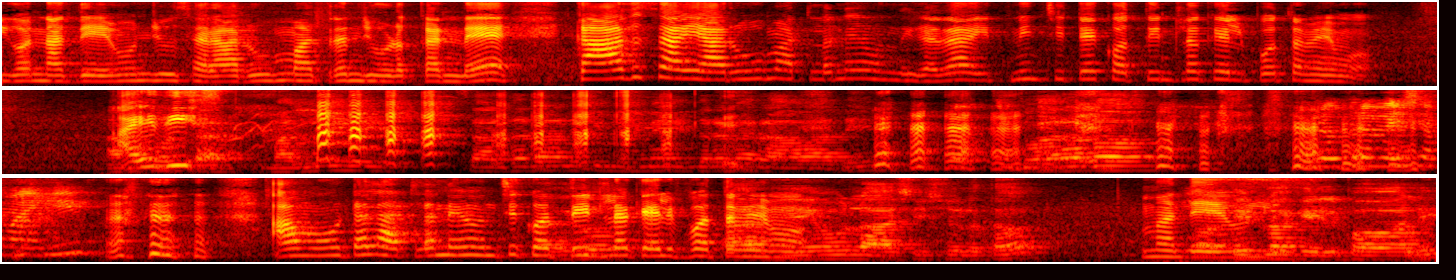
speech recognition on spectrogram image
ఇగో నా దేవుని చూసారు? ఆ రూమ్ మాత్రం చూడకండే. కాదు సాయి ఆ రూమ్ అట్లనే ఉంది కదా. ఇటు నుంచి ఇటే కొత్త ఇంట్లోకి వెళ్ళిపోతామేమో ఐదు ఆ మూటలు అట్లనే ఉంచి కొత్త ఇంట్లోకి వెళ్ళిపోతామేమో మా దేవుడు ఇంట్లోకి వెళ్ళిపోవాలి.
